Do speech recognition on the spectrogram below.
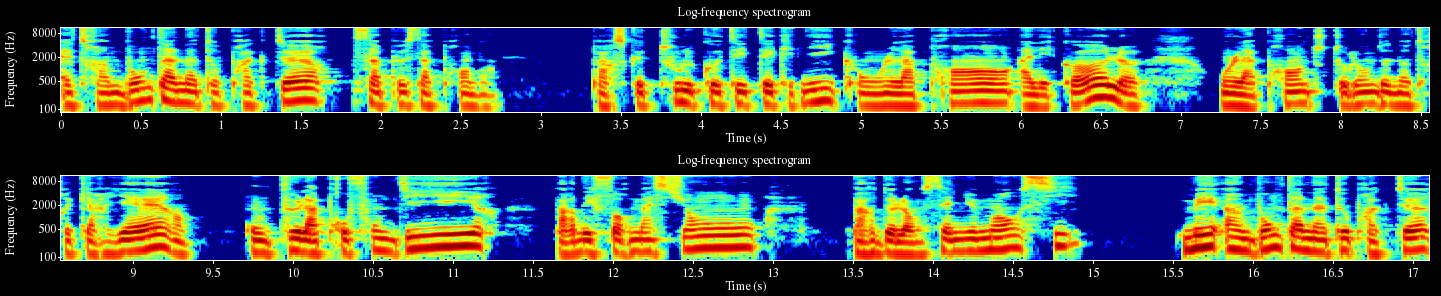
Être un bon thanatopracteur, ça peut s'apprendre. Parce que tout le côté technique, on l'apprend à l'école, on l'apprend tout au long de notre carrière. On peut l'approfondir par des formations, par de l'enseignement aussi. Mais un bon thanatopracteur,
